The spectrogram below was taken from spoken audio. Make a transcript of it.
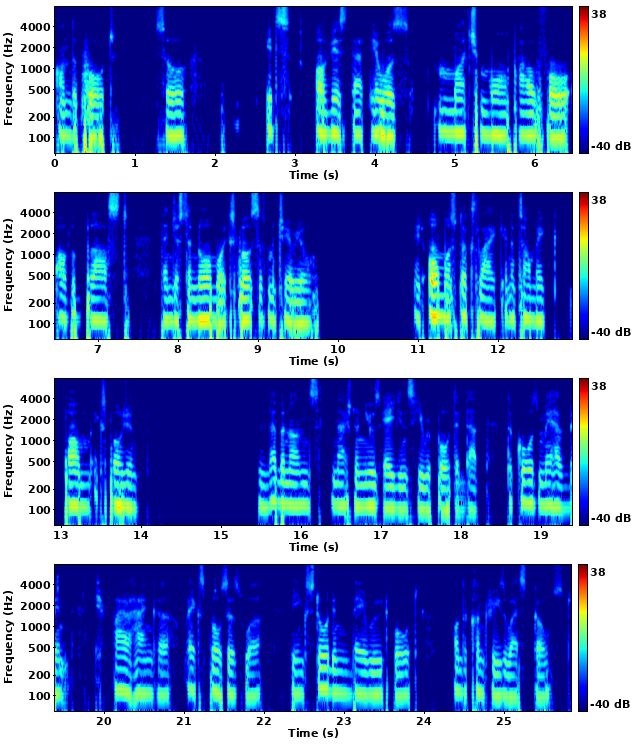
on the port. So it's obvious that it was much more powerful of a blast than just a normal explosive material. It almost looks like an atomic bomb explosion. Lebanon's national news agency reported that the cause may have been a fire hangar where explosives were being stored in Beirut port on the country's west coast.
